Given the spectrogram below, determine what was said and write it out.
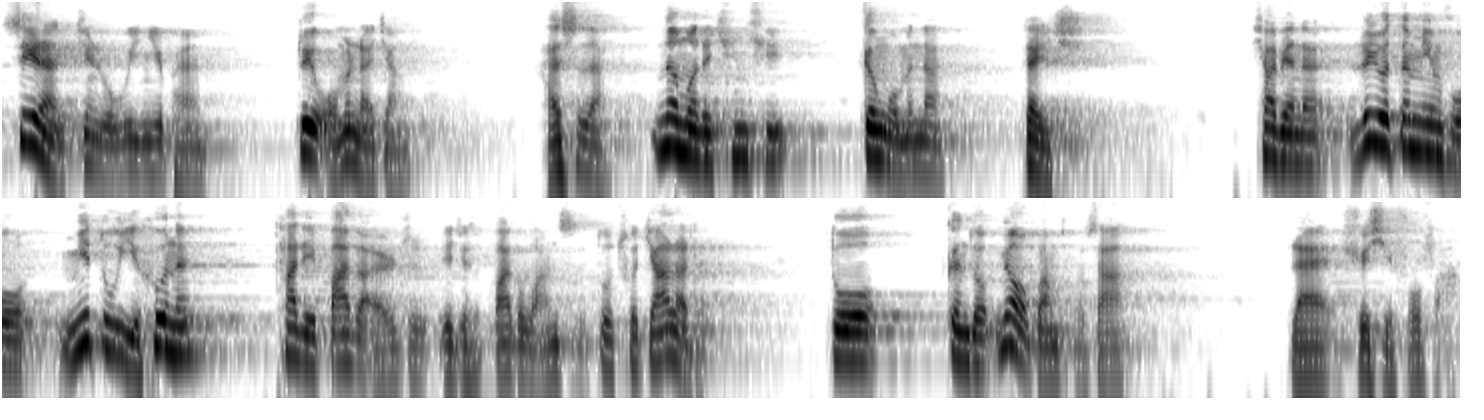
虽然进入微涅盘，对我们来讲还是啊。那么的亲切，跟我们呢在一起。下边呢，日月灯明佛灭度以后呢，他的八个儿子，也就是八个王子，都出家了的，都跟着妙光菩萨来学习佛法。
